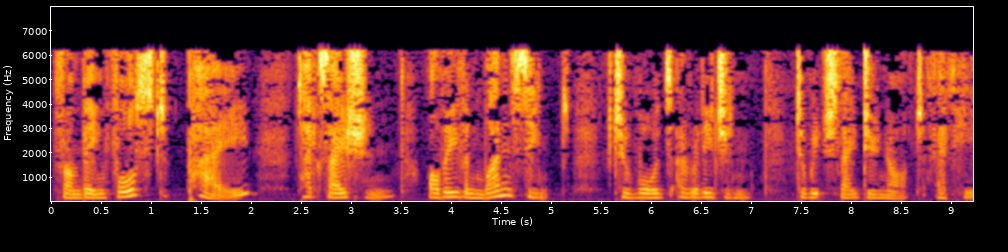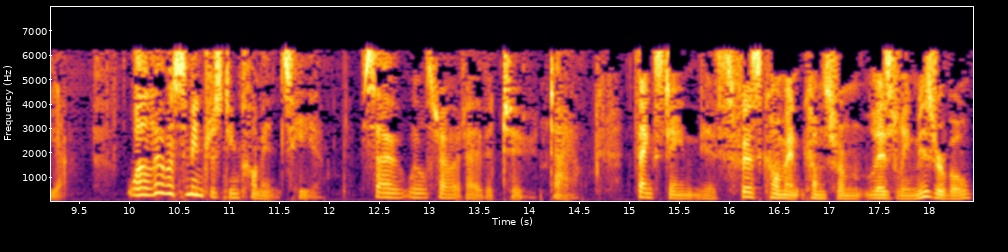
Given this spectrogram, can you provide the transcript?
from being forced to pay taxation of even one cent towards a religion to which they do not adhere. Well, there were some interesting comments here, so we'll throw it over to Dale. Thanks, Jean. Yes, first comment comes from Leslie Miserable.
